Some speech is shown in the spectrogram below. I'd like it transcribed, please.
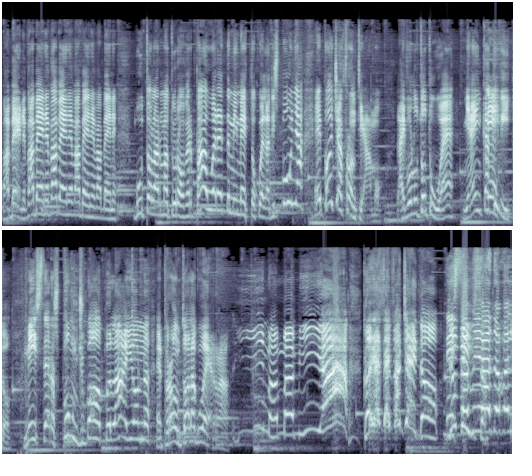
Va bene, va bene, va bene, va bene, va bene. Butto l'armatura overpowered, mi metto quella di spugna e poi ci affrontiamo. L'hai voluto tu, eh? Mi hai incattivito. Mister SpongeBob Lion è pronto alla guerra. Ih, mamma mia! Cosa stai facendo? Ti L'ho sto mirando con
